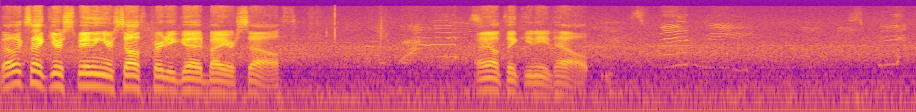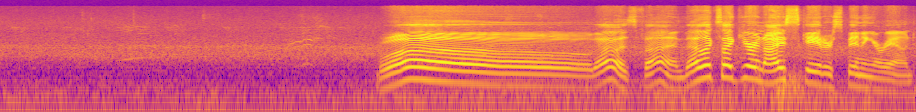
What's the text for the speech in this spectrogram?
That looks like you're spinning yourself pretty good by yourself. I don't think you need help. Whoa, that was fun. That looks like you're an ice skater spinning around.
